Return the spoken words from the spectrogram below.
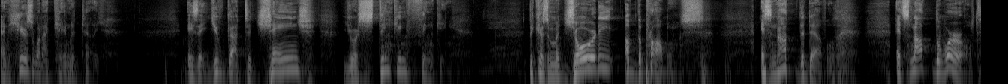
And here's what I came to tell you is that you've got to change your stinking thinking because majority of the problems is not the devil it's not the world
